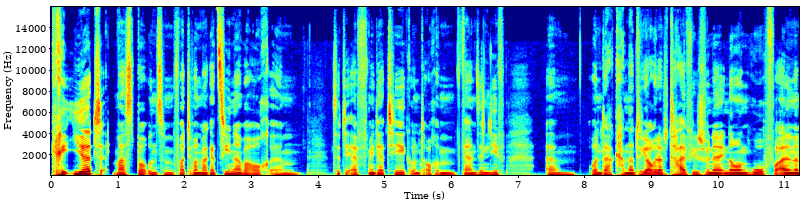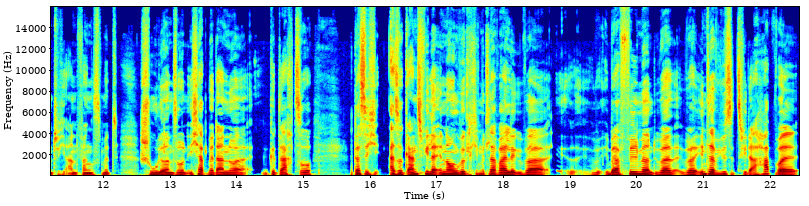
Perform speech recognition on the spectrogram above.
kreiert, was bei uns im 41 Magazin, aber auch ähm, ZDF, Mediathek und auch im Fernsehen lief. Ähm, und da kam natürlich auch wieder total viel schöne Erinnerungen hoch, vor allem natürlich anfangs mit Schule und so. Und ich habe mir dann nur gedacht, so, dass ich also ganz viele Erinnerungen wirklich mittlerweile über über Filme und über, über Interviews jetzt wieder habe, weil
